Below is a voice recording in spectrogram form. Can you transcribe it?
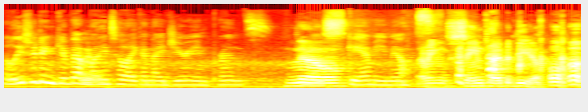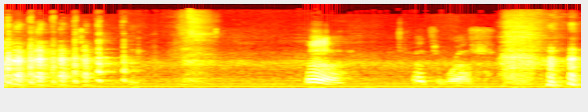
At least you didn't give that money to like a Nigerian prince. No. Those scam emails. I mean, same type of deal. Ugh, that's rough. well,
